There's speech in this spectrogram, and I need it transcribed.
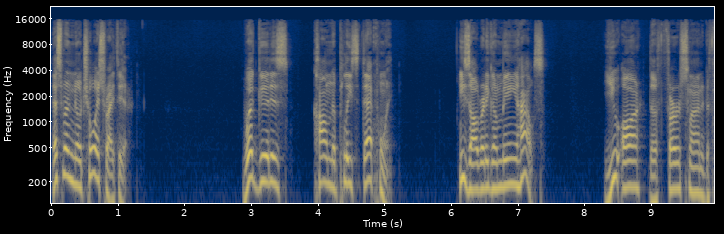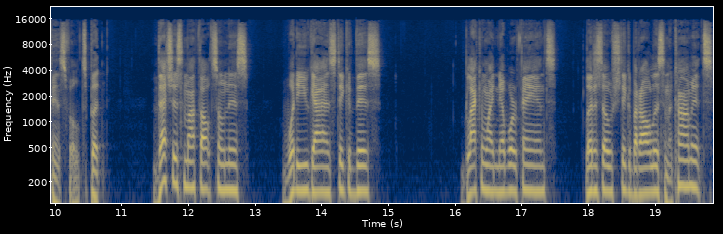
that's really no choice right there. What good is calling the police at that point? He's already going to be in your house. You are the first line of defense, folks. But that's just my thoughts on this. What do you guys think of this? Black and White Network fans, let us know what you think about all this in the comments.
